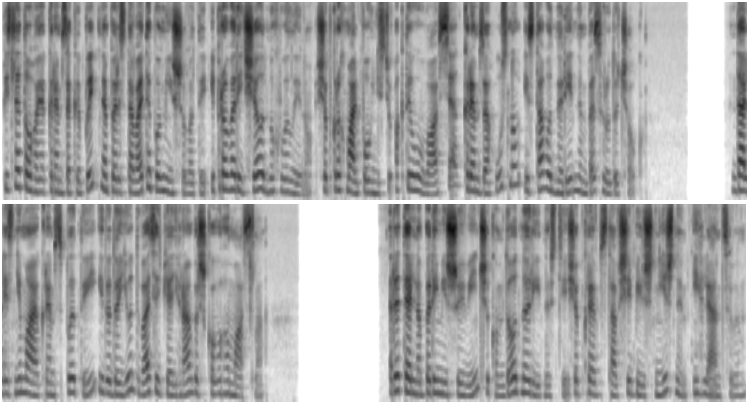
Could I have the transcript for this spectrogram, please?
Після того, як крем закипить, не переставайте помішувати і проваріть ще одну хвилину, щоб крохмаль повністю активувався, крем загуснув і став однорідним без грудочок. Далі знімаю крем з плити і додаю 25 г вершкового масла. Ретельно перемішую вінчиком до однорідності, щоб крем став ще більш ніжним і глянцевим.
